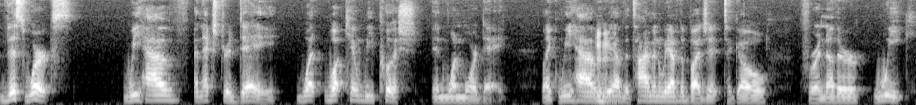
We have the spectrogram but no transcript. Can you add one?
this works. We have an extra day. What what can we push in one more day like we have we have the time and we have the budget to go for another week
